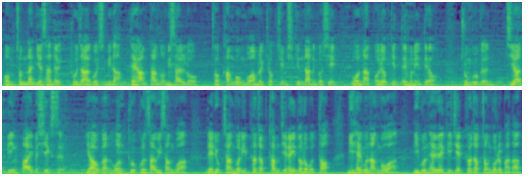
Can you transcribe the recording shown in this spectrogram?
엄청난 예산을 투자하고 있습니다. 대함 탄도 미사일로 적 항공모함을 격침시킨다는 것이 워낙 어렵기 때문인데요. 중국은 지안빙 5-6 야오간 one two 군사 위성과 내륙 장거리 표적 탐지 레이더로부터 미 해군 항모와 미군 해외 기지의 표적 정보를 받아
